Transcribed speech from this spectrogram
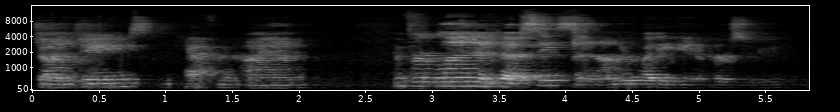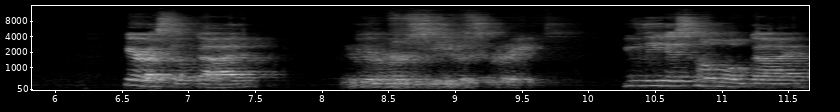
John James, and Catherine Ion, and for Glenn and Bev Singson on their wedding anniversary. Hear us, O God. Your mercy is great. You lead us home, O God.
